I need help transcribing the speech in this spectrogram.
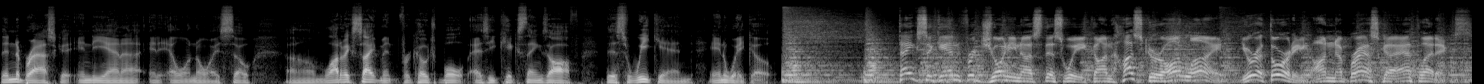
then Nebraska, Indiana, and Illinois. So um, a lot of excitement for Coach Bolt as he kicks things off this weekend in Waco. Thanks again for joining us this week on Husker Online, your authority on Nebraska athletics.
